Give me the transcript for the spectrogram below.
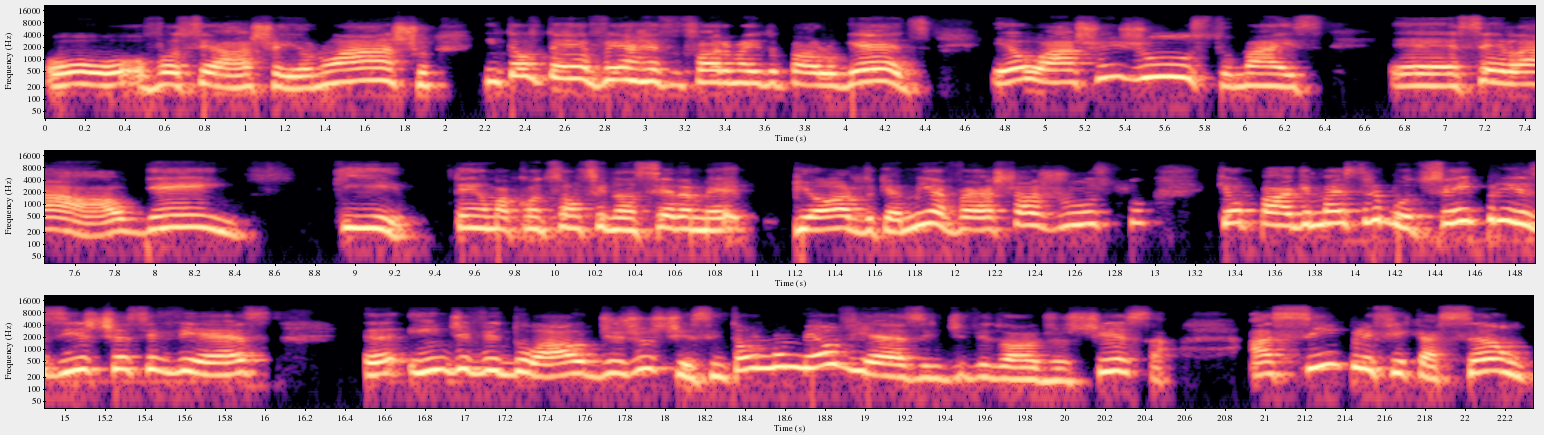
ou você acha e eu não acho. Então, tem, vem a reforma aí do Paulo Guedes, eu acho injusto, mas, é, sei lá, alguém que tem uma condição financeira pior do que a minha vai achar justo que eu pague mais tributo. Sempre existe esse viés é, individual de justiça. Então, no meu viés individual de justiça, a simplificação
